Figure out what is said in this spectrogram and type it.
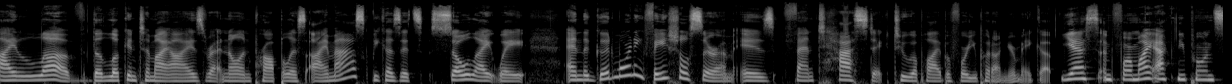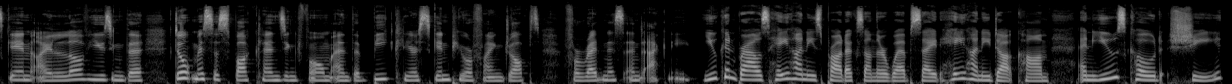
I love the Look Into My Eyes Retinol and Propolis Eye Mask because it's so lightweight. And the Good Morning Facial Serum is fantastic to apply before you put on your makeup. Yes, and for my acne prone skin, I love using the Don't Miss a Spot Cleansing Foam and the Be Clear Skin Purifying Drops for redness and acne. You can browse Hey Honey's products on their website, heyhoney.com, and use code SHE,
